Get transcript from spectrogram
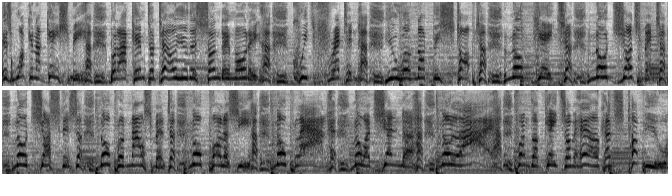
is working against me. But I came to tell you this Sunday morning quit fretting. You will not be stopped. No gate, no judgment, no justice, no pronouncement, no policy, no plan, no agenda, no lie from the gates of hell can stop you.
